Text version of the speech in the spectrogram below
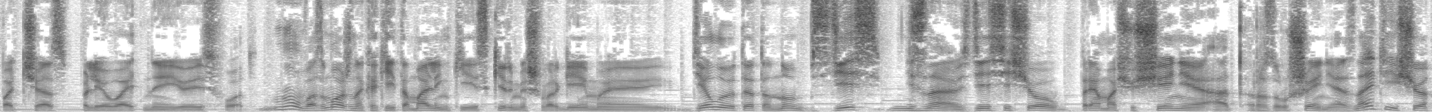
подчас плевать на ее исход. Ну, возможно, какие-то маленькие скирмиш варгеймы делают это, но здесь, не знаю, здесь еще прям ощущение от разрушения. Знаете еще,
